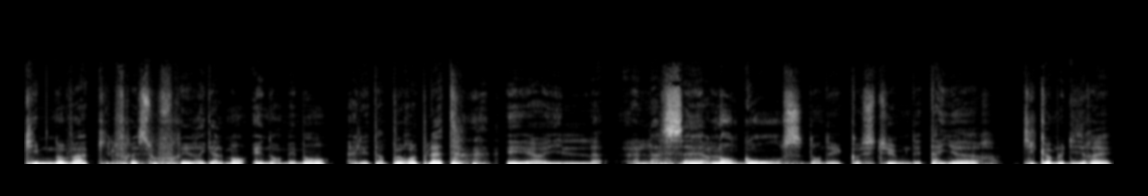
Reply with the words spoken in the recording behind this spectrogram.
Kim Novak, qu'il ferait souffrir également énormément. Elle est un peu replète et euh, il la serre, l'engonce dans des costumes des tailleurs qui, comme le dirait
